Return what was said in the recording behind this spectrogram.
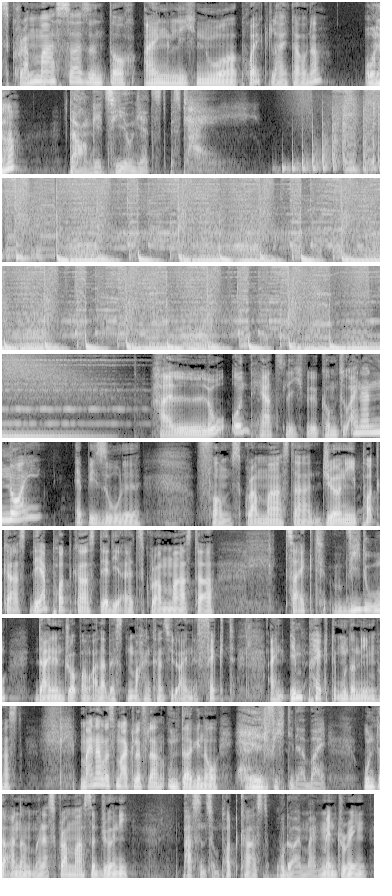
Scrum Master sind doch eigentlich nur Projektleiter, oder? Oder? Darum geht's hier und jetzt. Bis gleich. Hallo und herzlich willkommen zu einer neuen Episode vom Scrum Master Journey Podcast. Der Podcast, der dir als Scrum Master zeigt, wie du deinen Job am allerbesten machen kannst, wie du einen Effekt, einen Impact im Unternehmen hast. Mein Name ist Marc Löffler und da genau helfe ich dir dabei. Unter anderem mit meiner Scrum Master Journey, passend zum Podcast oder in meinem Mentoring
